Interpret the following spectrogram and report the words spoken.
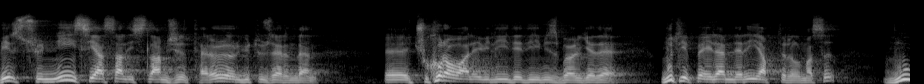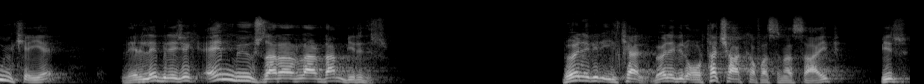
Bir Sünni siyasal İslamcı terör örgütü üzerinden e, Çukurova Aleviliği dediğimiz bölgede bu tip eylemlerin yaptırılması bu ülkeye verilebilecek en büyük zararlardan biridir. Böyle bir ilkel, böyle bir orta çağ kafasına sahip bir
